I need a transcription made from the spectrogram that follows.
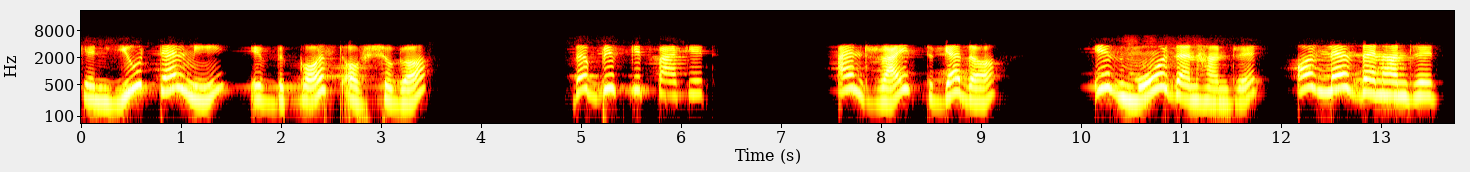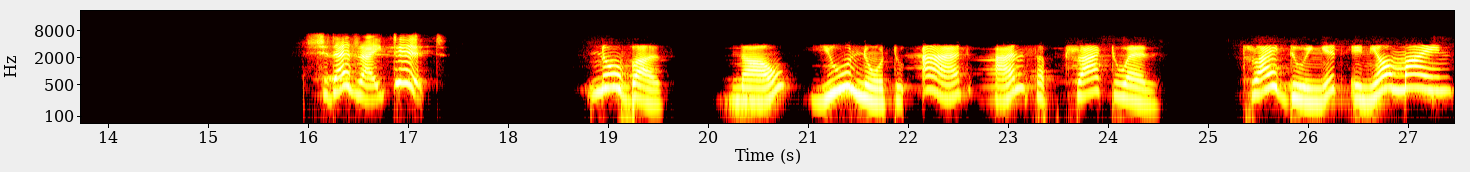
can you tell me if the cost of sugar, the biscuit packet, and rice together is more than 100 or less than 100? Should I write it? No, Buzz. Now you know to add and subtract well. Try doing it in your mind.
